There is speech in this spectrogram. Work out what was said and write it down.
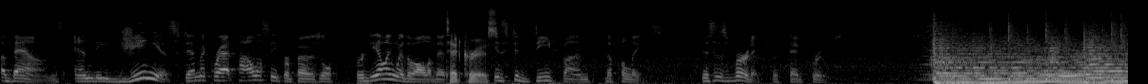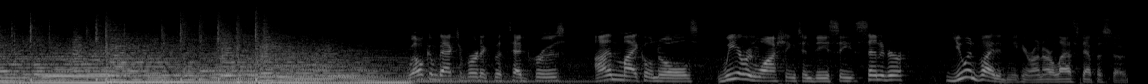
Abounds, and the genius Democrat policy proposal for dealing with all of it Ted Cruz. is to defund the police. This is Verdict with Ted Cruz. Welcome back to Verdict with Ted Cruz. I'm Michael Knowles. We are in Washington, D.C. Senator, you invited me here on our last episode.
